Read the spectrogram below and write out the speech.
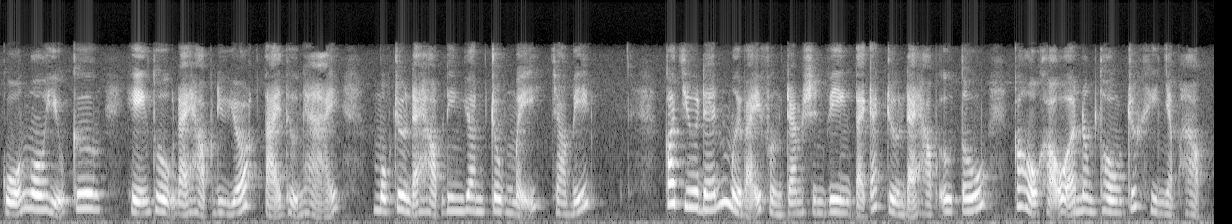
của Ngô Hiểu Cương, hiện thuộc Đại học New York tại Thượng Hải, một trường đại học liên doanh Trung Mỹ, cho biết có chưa đến 17% sinh viên tại các trường đại học ưu tú có hộ khẩu ở nông thôn trước khi nhập học.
